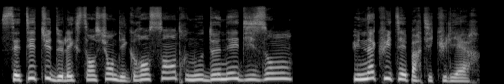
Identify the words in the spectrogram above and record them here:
Cette étude de l'extension des grands centres nous donnait, disons, une acuité particulière.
